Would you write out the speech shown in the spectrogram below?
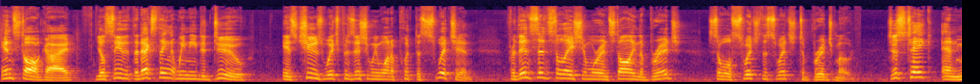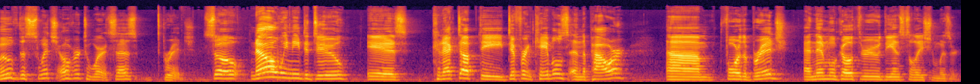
install guide, you'll see that the next thing that we need to do is choose which position we want to put the switch in. For this installation, we're installing the bridge, so we'll switch the switch to bridge mode. Just take and move the switch over to where it says bridge. So now all we need to do is connect up the different cables and the power um, for the bridge, and then we'll go through the installation wizard.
